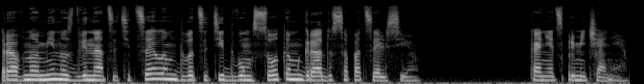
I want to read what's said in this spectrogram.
равно минус 12,22 градуса по Цельсию. Конец примечания.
